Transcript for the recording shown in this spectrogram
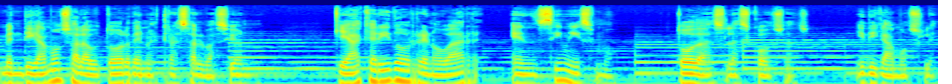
Bendigamos al autor de nuestra salvación, que ha querido renovar en sí mismo todas las cosas, y digámosle,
